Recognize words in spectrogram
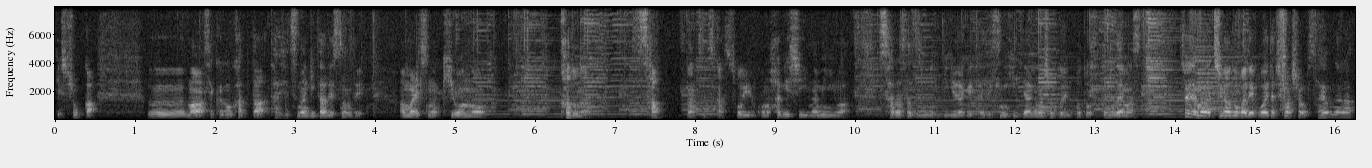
でしょうか。うまあ、せっかく買った大切なギターですので、あんまりその気温の過度な差なんていうんですか、そういうこの激しい波にはさらさずに、できるだけ大切に弾いてあげましょうということでございます。それではまた違う動画でお会いいたしましょう。さようなら。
